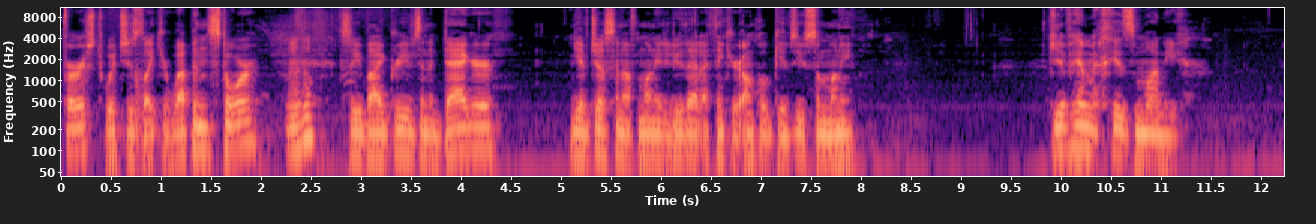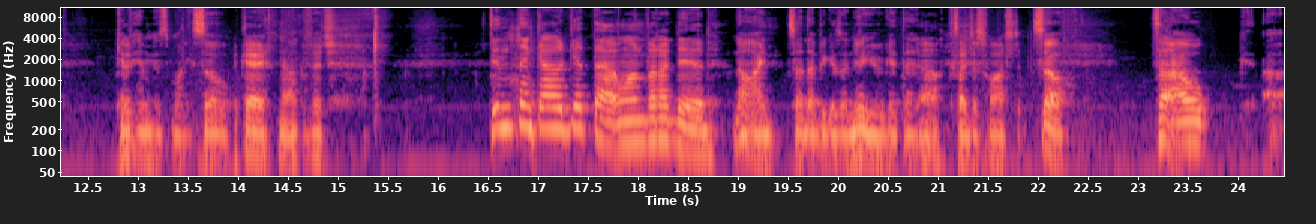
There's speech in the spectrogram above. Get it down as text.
first, which is like your weapon store. Mhm. So you buy greaves and a dagger. You have just enough money to do that. I think your uncle gives you some money. Give him his money. Give him his money. So Okay, Malkovich. Didn't think I would get that one, but I did. no, I said that because I knew you would get that. Oh, because I just watched it. So So, how uh,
